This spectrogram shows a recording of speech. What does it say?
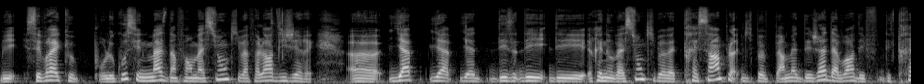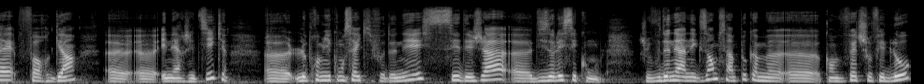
Mais c'est vrai que pour le coup, c'est une masse d'informations qu'il va falloir digérer. Il euh, y, a, y, a, y a des, des, des, rénovations qui peuvent être très simples, qui peuvent permettre déjà d'avoir des, des, très forts gains euh, euh, énergétiques. le premier conseil qu'il faut donner, c'est déjà d'isoler ses combles. Je vais vous donner un exemple. C'est un peu comme quand vous faites chauffer de l'eau.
